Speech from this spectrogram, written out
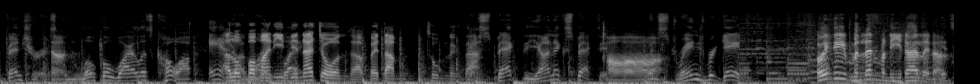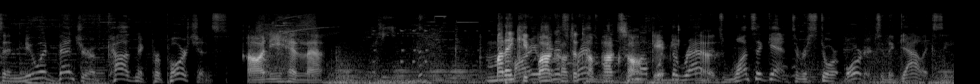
adventurers Yeah. in local wireless co-op and อารมณ์ประมาณ online อิน play. เดียนาโจนส์ครับไปตามทุ่มต่าง Expect the unexpected Aw. when Strange Brigade. เฮ้ย มันเล่นวันนี้ได้เลยนะ It's a new adventure of cosmic proportions. อ๋อ อันนี้เห็นแล้ว ไม่ได้คิด Mario ว่า and เขา his จะ friends ทำภาค will สอง team up เกม with นี้ the นะ Rabbids once again to restore order to the galaxy.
